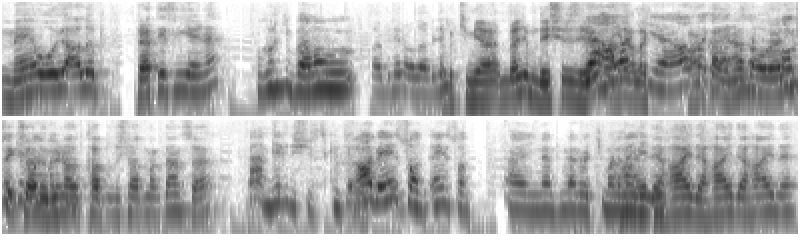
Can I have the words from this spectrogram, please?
MO'yu alıp Frates'in yerine Olur gibi ama bu... Olabilir olabilir. bu kimya bence bunu değiştiririz ya. Ya yine alak alak. ya. Alak, Kanka en alak, azından alak. overall Soldaki yüksek şu an koymak öbürünü alıp kadro dışına atmaktansa. Tamam biri düşüyor sıkıntı yok. Abi en son en son. Aynen ver bakayım bana ne Haydi geliyor. haydi haydi haydi.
